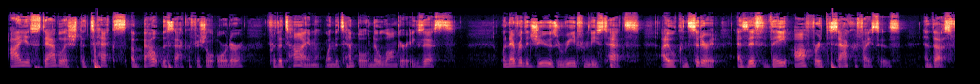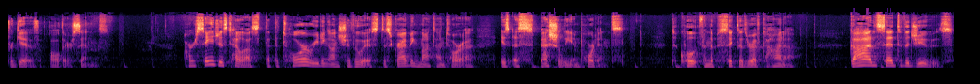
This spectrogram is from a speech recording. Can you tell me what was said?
I established the texts about the sacrificial order for the time when the temple no longer exists. Whenever the Jews read from these texts, I will consider it as if they offered the sacrifices and thus forgive all their sins. Our sages tell us that the Torah reading on Shavuos describing Matan Torah is especially important. To quote from the Pesikta Rav Kahana, God said to the Jews,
